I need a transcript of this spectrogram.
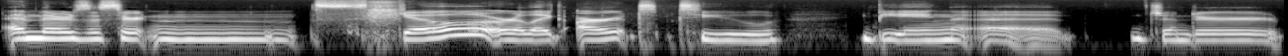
And there's a certain skill or like art to being a gender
